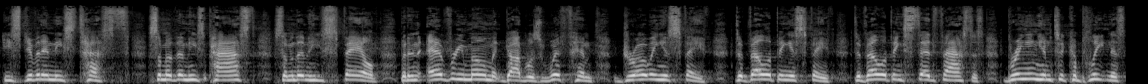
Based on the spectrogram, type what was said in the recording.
He's given him these tests. Some of them he's passed, some of them he's failed. But in every moment, God was with him, growing his faith, developing his faith, developing steadfastness, bringing him to completeness,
